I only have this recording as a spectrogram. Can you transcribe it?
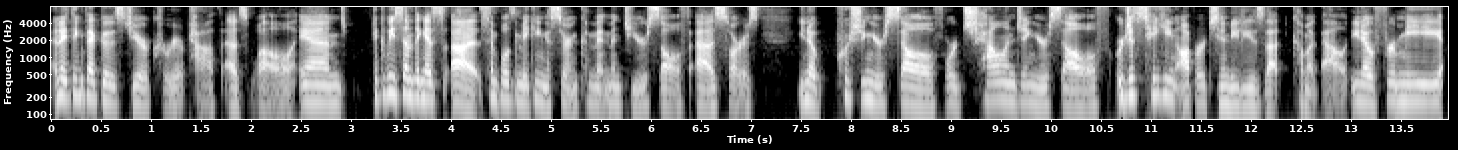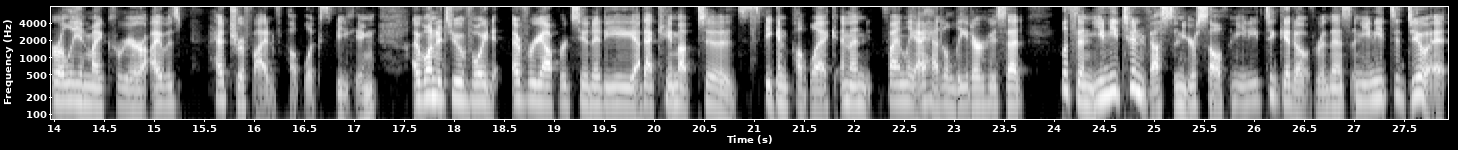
And I think that goes to your career path as well. And it could be something as uh, simple as making a certain commitment to yourself as far as you know, pushing yourself or challenging yourself or just taking opportunities that come about. You know, for me, early in my career, I was petrified of public speaking. I wanted to avoid every opportunity that came up to speak in public. And then finally, I had a leader who said, Listen, you need to invest in yourself and you need to get over this and you need to do it.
